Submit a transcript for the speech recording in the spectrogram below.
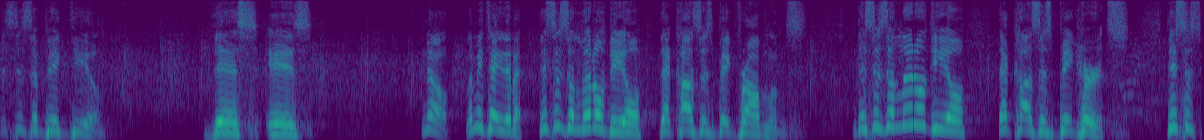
This is a big deal. This is no, let me tell you that. This is a little deal that causes big problems. This is a little deal that causes big hurts. This is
